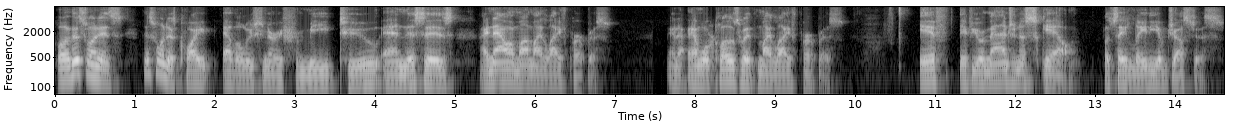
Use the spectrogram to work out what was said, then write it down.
well, this one is this one is quite evolutionary for me too, and this is I now am on my life purpose, and and we'll close with my life purpose. If if you imagine a scale, let's say Lady of Justice,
